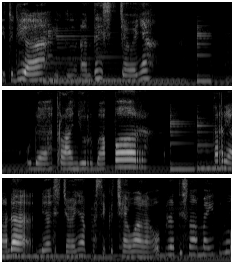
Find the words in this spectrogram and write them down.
itu dia gitu. Nanti si ceweknya udah terlanjur baper ntar yang ada dia si ceweknya pasti kecewa lah. Oh berarti selama ini lu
